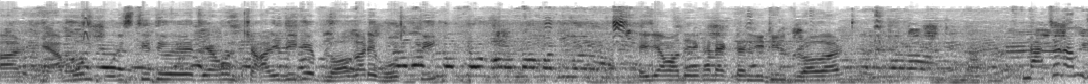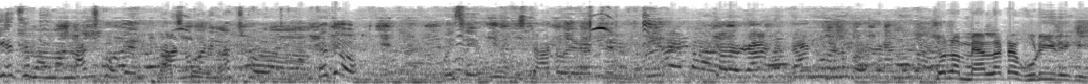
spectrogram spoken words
আর এমন পরিস্থিতি হয়েছে এখন চারিদিকে ব্লগারে ভর্তি। এই যে আমাদের এখানে একটা লিটিল ব্লগার নাচের নাম গিয়েছে মাম্মা নাচ করবে। নাচ করবে। নাচ করবে তাই তো? ওই যে স্টার্ট হয়ে গেছে। চলো মেলাটা ঘুরিয়ে দেখি।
